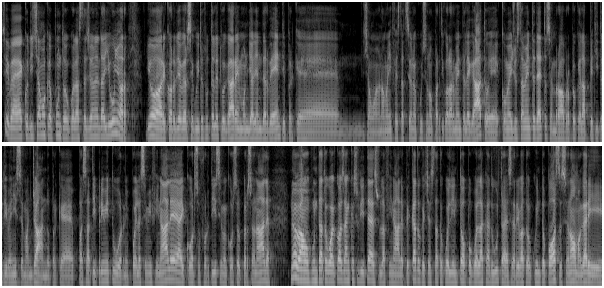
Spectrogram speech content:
Sì, beh, ecco, diciamo che appunto quella stagione da junior io ricordo di aver seguito tutte le tue gare ai mondiali under 20 perché diciamo è una manifestazione a cui sono particolarmente legato e come hai giustamente detto sembrava proprio che l'appetito ti venisse mangiando perché passati i primi turni, poi la semifinale hai corso fortissimo, hai corso il personale. Noi avevamo puntato qualcosa anche su di te sulla finale, peccato che c'è stato quell'intoppo, quella caduta e sei arrivato al quinto posto, se no magari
